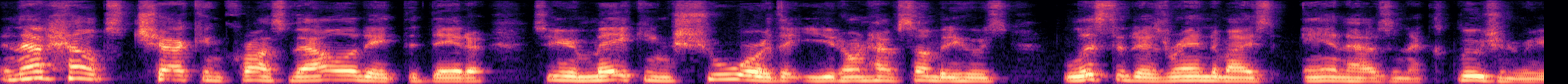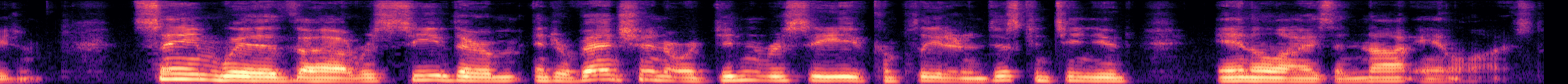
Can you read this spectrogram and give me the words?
And that helps check and cross-validate the data. So you're making sure that you don't have somebody who's listed as randomized and has an exclusion region. Same with uh, received their intervention or didn't receive, completed and discontinued, analyzed and not analyzed.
